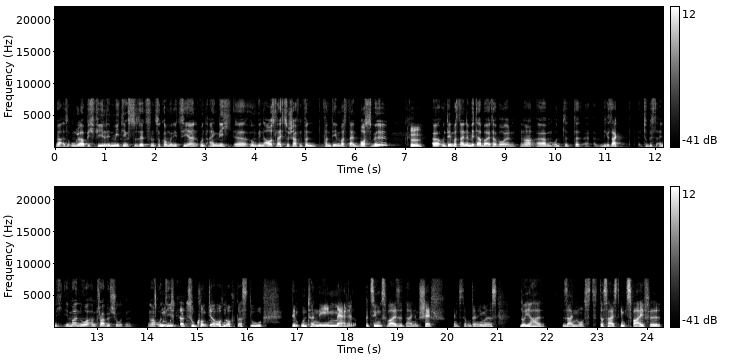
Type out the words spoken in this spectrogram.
na, also unglaublich viel in Meetings zu sitzen, zu kommunizieren und eigentlich äh, irgendwie einen Ausgleich zu schaffen von, von dem, was dein Boss will mhm. äh, und dem, was deine Mitarbeiter wollen. Ne? Ähm, und wie gesagt, du bist eigentlich immer nur am Troubleshooten. Ne? Und, und die, dazu kommt ja auch noch, dass du dem Unternehmer beziehungsweise deinem Chef, wenn es der Unternehmer ist, loyal sein musst. Das heißt, im Zweifel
